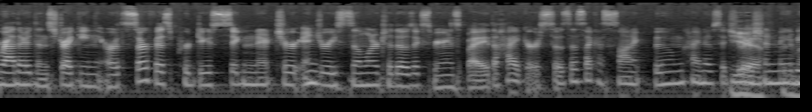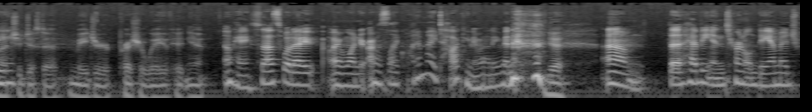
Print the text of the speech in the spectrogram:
rather than striking the Earth's surface, produced signature injuries similar to those experienced by the hikers. So is this like a sonic boom kind of Yeah. situation? Pretty maybe. much just a major pressure wave hitting you. Okay, so that's what I I wonder. I was like, what am I talking about even? Yeah. um, the heavy internal damage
